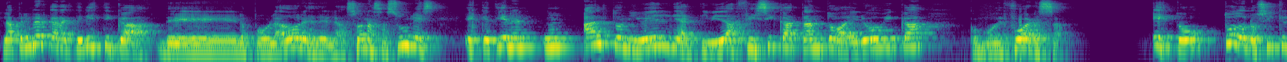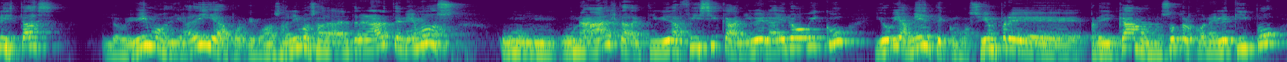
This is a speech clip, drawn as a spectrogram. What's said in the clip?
la primera característica de los pobladores de las zonas azules es que tienen un alto nivel de actividad física, tanto aeróbica como de fuerza. Esto todos los ciclistas lo vivimos día a día, porque cuando salimos a entrenar tenemos una alta actividad física a nivel aeróbico y obviamente como siempre predicamos nosotros con el equipo,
